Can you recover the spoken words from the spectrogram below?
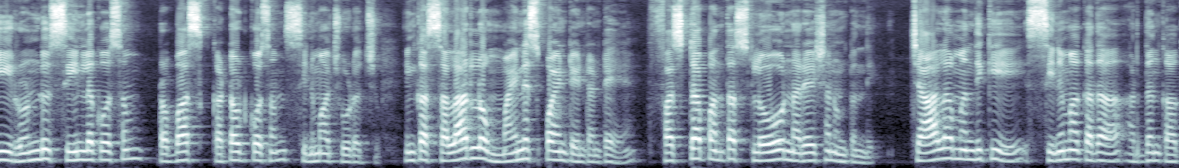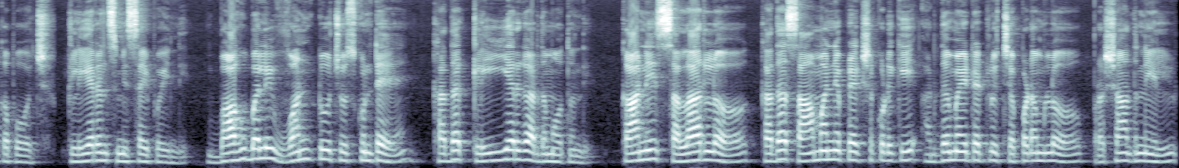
ఈ రెండు సీన్ల కోసం ప్రభాస్ కటౌట్ కోసం సినిమా చూడొచ్చు. ఇంకా సలార్లో మైనస్ పాయింట్ ఏంటంటే ఫస్ట్ హాఫ్ అంతా స్లో నరేషన్ ఉంటుంది. చాలా మందికి సినిమా కథ అర్థం కాకపోవచ్చు. క్లియరెన్స్ మిస్ అయిపోయింది. బాహుబలి వన్ టూ చూసుకుంటే కథ క్లియర్గా అర్థమవుతుంది. కానీ సలార్లో కథ సామాన్య ప్రేక్షకుడికి అర్థమయ్యేటట్లు చెప్పడంలో ప్రశాంత్ నీల్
